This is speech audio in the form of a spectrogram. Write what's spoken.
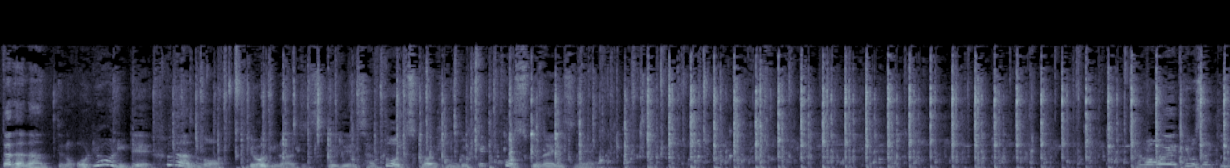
ただ、なんていうの、お料理で、普段の料理の味付けで砂糖を使う頻度結構少ないですね。卵焼きもさっき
